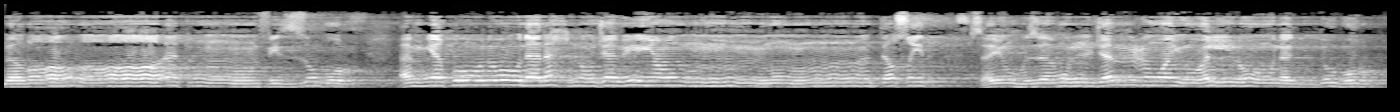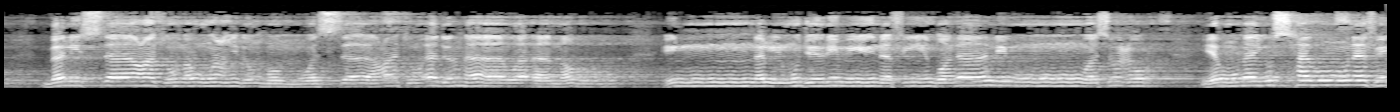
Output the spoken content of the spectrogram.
براءة في الزبر أم يقولون نحن جميع منتصر سيهزم الجمع ويولون الدبر بل الساعة موعدهم والساعة أدهى وأمر إن المجرمين في ضلال وسعر يوم يسحبون في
